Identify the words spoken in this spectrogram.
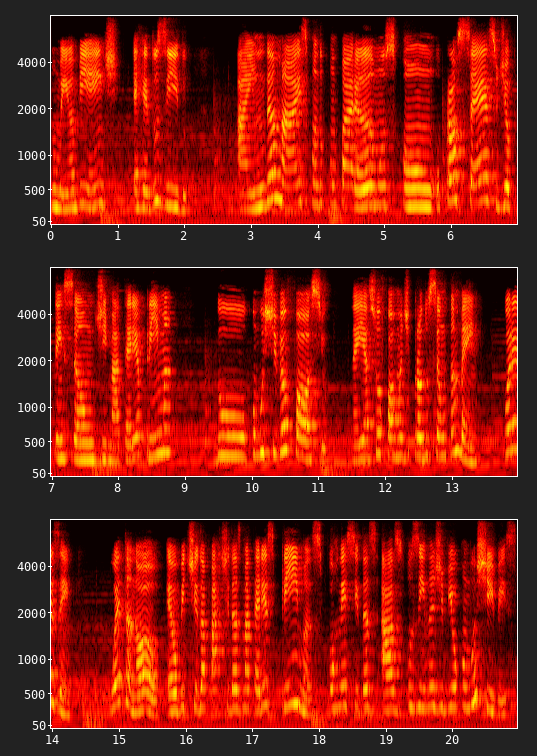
no meio ambiente é reduzido, ainda mais quando comparamos com o processo de obtenção de matéria-prima do combustível fóssil né, e a sua forma de produção também. Por exemplo, o etanol é obtido a partir das matérias-primas fornecidas às usinas de biocombustíveis.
